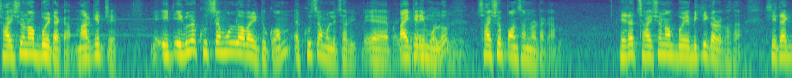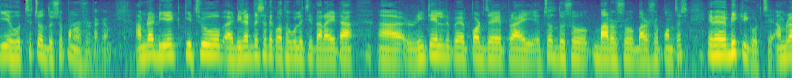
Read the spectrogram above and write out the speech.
ছয়শো নব্বই টাকা মার্কেট রেট এগুলোর খুচরা মূল্য আবার একটু কম খুচরা মূল্য সরি পাইকারি মূল্য। ছয়শো পঞ্চান্ন টাকা। সেটা ছয়শো নব্বই বিক্রি করার কথা সেটা গিয়ে হচ্ছে চোদ্দোশো পনেরোশো টাকা। আমরা ডিরেক্ট কিছু ডিলারদের সাথে কথা বলেছি তারা এটা রিটেল পর্যায়ে প্রায় চোদ্দোশো বারোশো বারোশো পঞ্চাশ এভাবে বিক্রি করছে। আমরা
